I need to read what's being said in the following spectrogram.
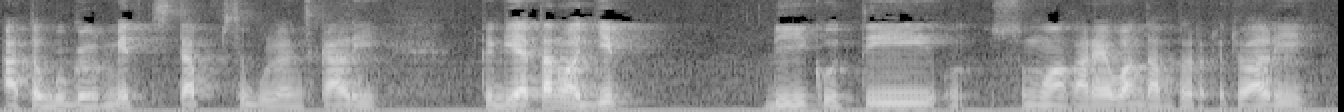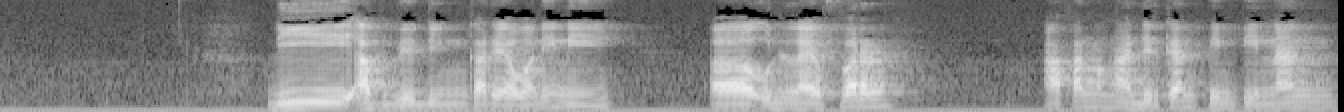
atau Google Meet setiap sebulan sekali. Kegiatan wajib diikuti semua karyawan tanpa terkecuali. Di upgrading karyawan ini, uh, Unilever akan menghadirkan pimpinan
